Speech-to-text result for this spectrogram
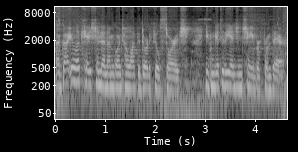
I've got your location and I'm going to unlock the door to fuel storage. You can get to the engine chamber from there.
